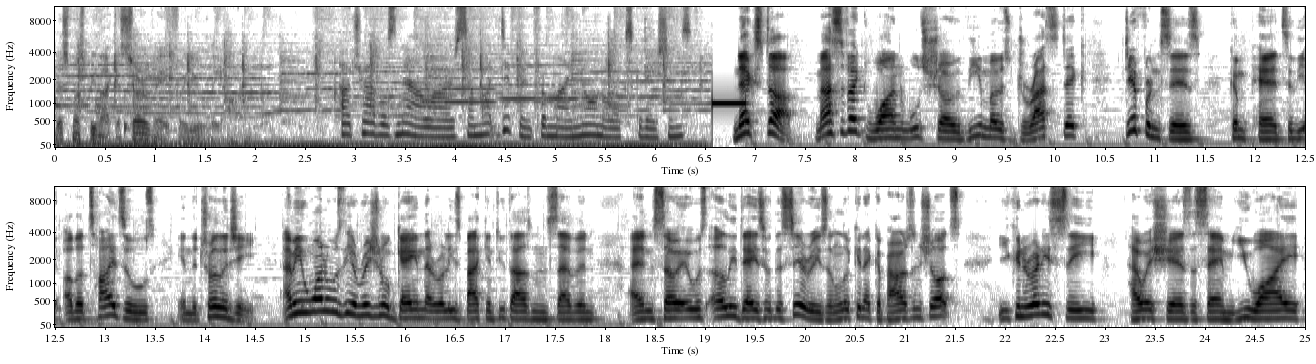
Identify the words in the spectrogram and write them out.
this must be like a survey for you, Liara. Our travels now are somewhat different from my normal excavations. Next up, Mass Effect 1 will show the most drastic differences compared to the other titles in the trilogy. I mean, 1 was the original game that released back in 2007 and so it was early days of the series and looking at comparison shots you can already see how it shares the same UI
